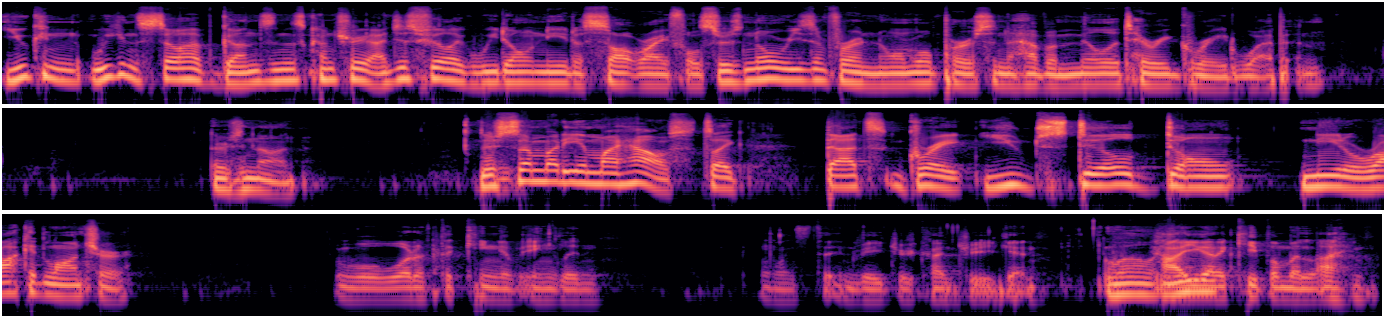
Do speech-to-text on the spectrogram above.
you can. We can still have guns in this country. I just feel like we don't need assault rifles. There's no reason for a normal person to have a military grade weapon. There's none. There's somebody in my house. It's like that's great. You still don't need a rocket launcher. Well, what if the king of England wants to invade your country again? Well, how are you you- gonna keep him in line?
